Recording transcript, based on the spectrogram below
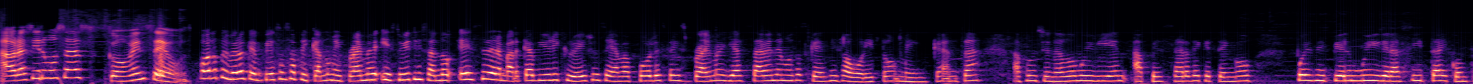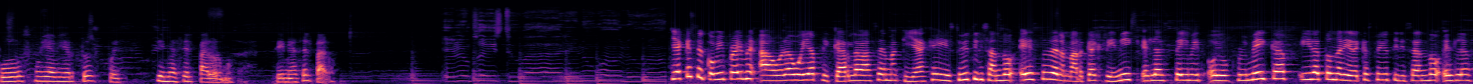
Ahora sí, hermosas, comencemos. Bueno, primero que empiezo es aplicando mi primer y estoy utilizando este de la marca Beauty Creation. Se llama Flawless Face Primer. Ya saben, hermosas, que es mi favorito. Me encanta. Ha funcionado muy bien a pesar de que tengo pues mi piel muy grasita y con poros muy abiertos, pues sí me hace el paro, hermosa. Sí me hace el paro. Ya que secó mi primer, ahora voy a aplicar la base de maquillaje y estoy utilizando este de la marca Clinique, es la Stay Made Oil Free Makeup y la tonalidad que estoy utilizando es la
